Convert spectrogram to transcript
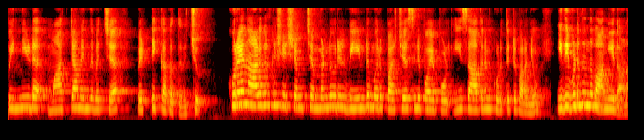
പിന്നീട് മാറ്റാമെന്ന് വെച്ച് പെട്ടിക്കകത്ത് വെച്ചു. കുറെ നാളുകൾക്ക് ശേഷം ചെമ്മണ്ണൂരിൽ വീണ്ടും ഒരു പർച്ചേസിന് പോയപ്പോൾ ഈ സാധനം കൊടുത്തിട്ട് പറഞ്ഞു ഇത് ഇവിടെ നിന്ന് വാങ്ങിയതാണ്.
